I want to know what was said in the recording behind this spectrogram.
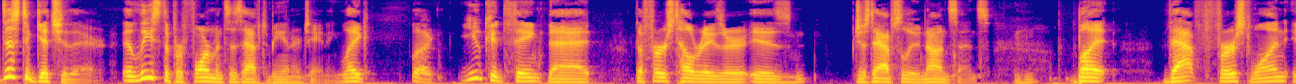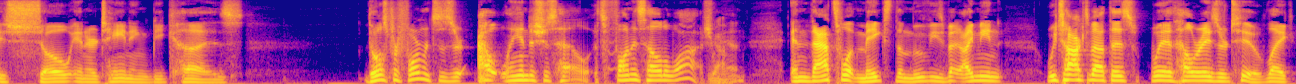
just to get you there. At least the performances have to be entertaining. Like look, you could think that the first Hellraiser is just absolute nonsense. Mm-hmm. But that first one is so entertaining because those performances are outlandish as hell. It's fun as hell to watch, man. And that's what makes the movies better. I mean, we talked about this with Hellraiser 2. Like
